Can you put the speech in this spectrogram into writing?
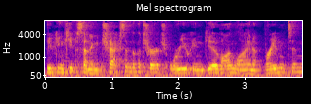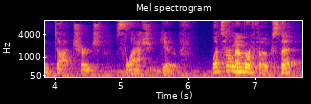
You can keep sending checks into the church or you can give online at bradenton.church slash give. Let's remember, folks, that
